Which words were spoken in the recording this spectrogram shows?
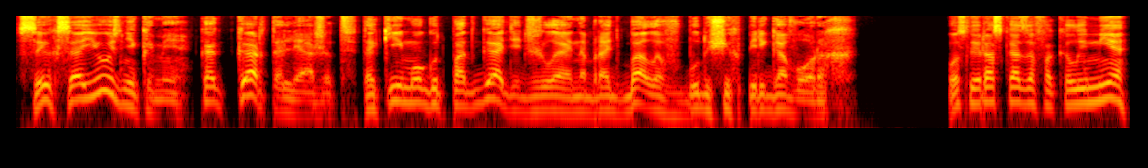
С их союзниками, как карта ляжет, такие могут подгадить, желая набрать баллов в будущих переговорах». После рассказов о Колыме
